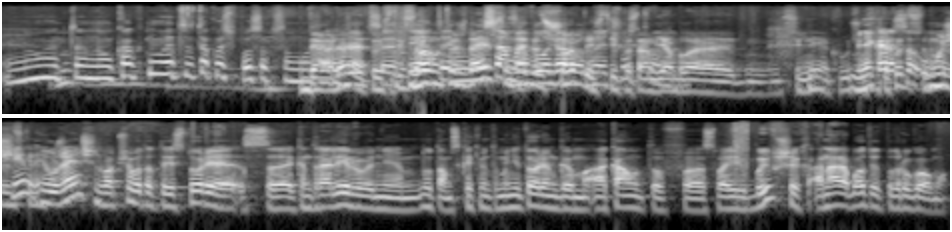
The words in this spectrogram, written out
Ну, это, ну, как, ну, это такой способ Да, самоутвердиться. да, то есть ты самоутверждаешься за самое этот счет, то благородное есть, типа, там, я была сильнее, круче. Мне кажется, Какой-то у мужчин и у женщин вообще вот эта история с контролированием, ну там, с каким-то мониторингом аккаунтов э, своих бывших, она работает по-другому.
